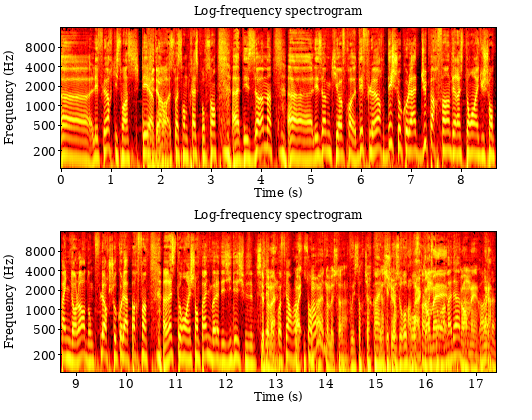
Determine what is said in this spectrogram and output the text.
euh, les fleurs qui sont achetées euh, Évidemment. par 73% euh, des hommes. Euh, les hommes qui offrent des fleurs, des chocolats, du parfum, des restaurants et du champagne dans l'ordre. Donc fleurs, chocolat, parfum, restaurant et champagne. Voilà des idées si vous, vous pas savez mal. quoi faire. Voilà, Ouais. ce soir, Ouais, non mais ça. vous pouvez sortir quand même Bien quelques sûr. euros pour Ah bah, offrir un quand restaurant à même, madame. quand même, voilà.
